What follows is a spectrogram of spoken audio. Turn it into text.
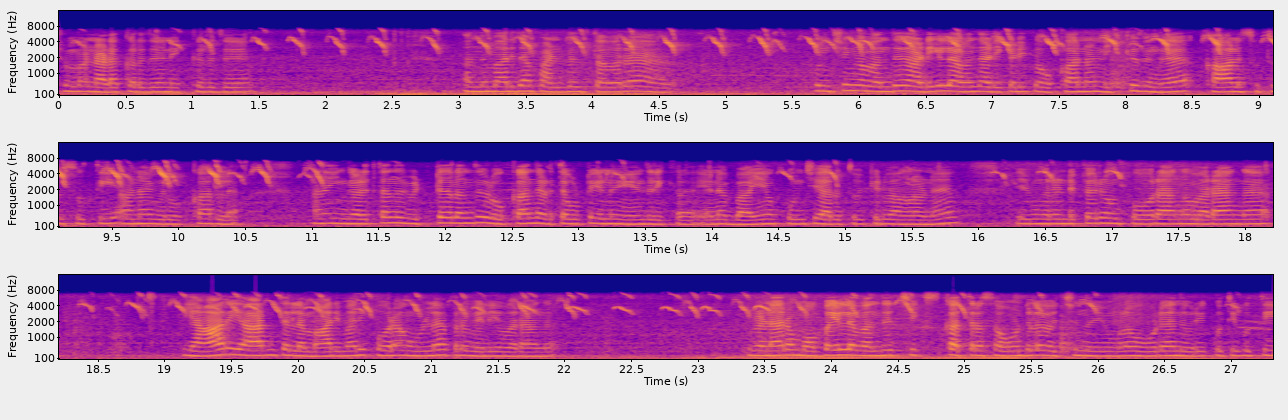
சும்மா நடக்கிறது நிற்கிறது அந்த மாதிரி தான் பண்ணுறது தவிர குஞ்சுங்க வந்து அடியில் வந்து அடிக்கடி போய் உட்காரணும் நிற்குதுங்க காலை சுற்றி சுற்றி ஆனால் இவர் உட்காரல. ஆனால் இங்கே இடத்த அந்த விட்டதுலேருந்து இவர் உட்கார்ந்த இடத்த விட்டு இன்னும் ஏந்திரிக்கல ஏன்னா பயம் குஞ்சு யாரும் தூக்கிடுவாங்களோன்னு. இவங்க ரெண்டு பேரும் போகிறாங்க வராங்க. யார் யாருன்னு தெரியல. மாறி மாறி போகிறாங்க உள்ளே அப்புறம் வெளியே வராங்க. இவ்வளோ நேரம் மொபைலில் வந்து சிக்ஸ் கத்துற சவுண்டெலாம் வச்சுருந்தோம். இவங்களாம் ஓடியாந்து ஒரே குத்தி குத்தி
